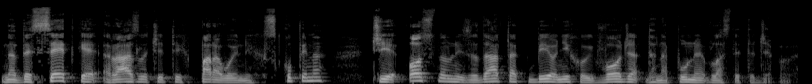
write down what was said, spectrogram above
na desetke različitih paravojnih skupina, čiji je osnovni zadatak bio njihovih vođa da napune vlastite džepove.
